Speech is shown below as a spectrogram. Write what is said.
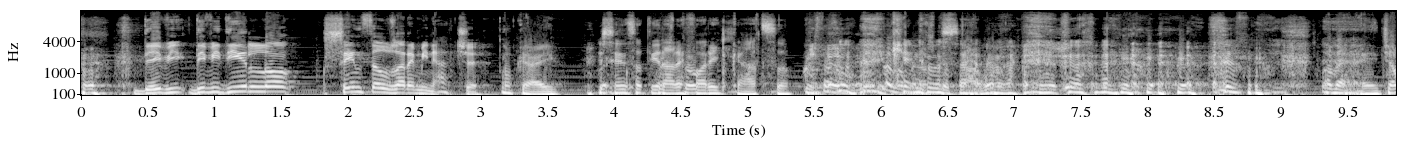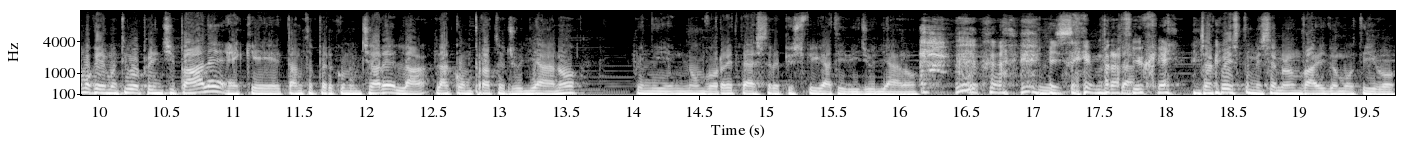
Devi, devi dirlo senza usare minacce. Ok. Senza tirare fuori il cazzo. che non non serve. Vabbè, diciamo che il motivo principale è che, tanto per cominciare, l'ha, l'ha comprato Giuliano. Quindi non vorrete essere più sfigati di Giuliano. Mi sembra Già- più che... Già questo mi sembra un valido motivo.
